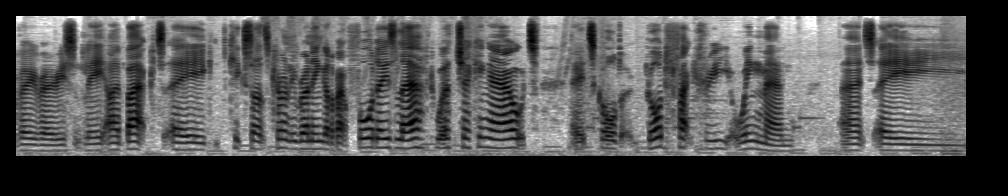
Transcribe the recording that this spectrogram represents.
very very recently. I backed a Kickstarter that's currently running, got about four days left, worth checking out. It's called God Factory Wingmen. Uh, it's a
